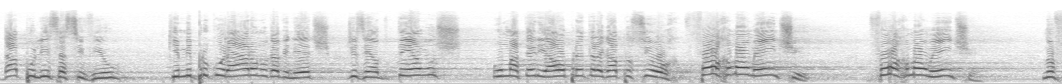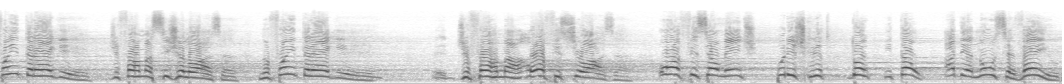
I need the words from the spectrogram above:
da Polícia Civil que me procuraram no gabinete dizendo: temos um material para entregar para o senhor, formalmente. Formalmente. Não foi entregue de forma sigilosa, não foi entregue de forma oficiosa oficialmente, por escrito. Do, então, a denúncia veio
